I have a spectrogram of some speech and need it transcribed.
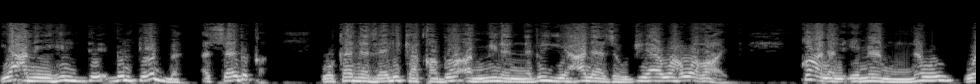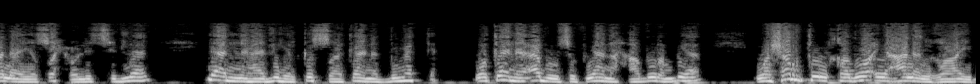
يعني هند بنت عتبة السابقة. وكان ذلك قضاء من النبي على زوجها وهو غائب. قال الإمام النووي ولا يصح الاستدلال لأن هذه القصة كانت بمكة وكان أبو سفيان حاضرا بها وشرط القضاء على الغائب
